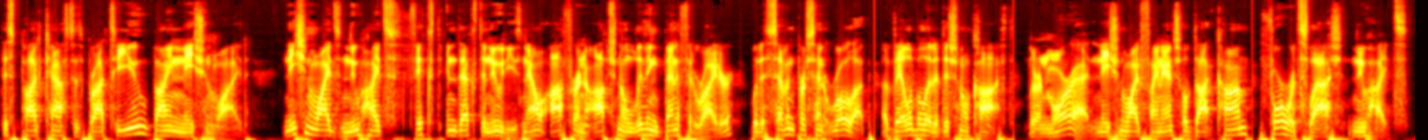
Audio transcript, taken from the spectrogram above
This podcast is brought to you by Nationwide. Nationwide's New Heights fixed indexed annuities now offer an optional living benefit rider with a 7% roll up, available at additional cost. Learn more at nationwidefinancial.com forward slash new heights.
